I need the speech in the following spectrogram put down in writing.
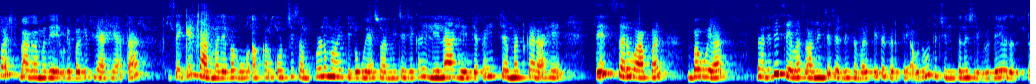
फर्स्ट भागामध्ये एवढे बघितले आहे. आता सेकंड भागमध्ये बघू. अक्कलकोटची संपूर्ण माहिती बघू या स्वामींचे जे काही लीला आहे जे काही चमत्कार आहे ते सर्व आपण बघूयात. झालेली सेवा स्वामींच्या चरणी समर्पित करते. अवधूत चिंतन श्री गुरुदेव दत्त.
